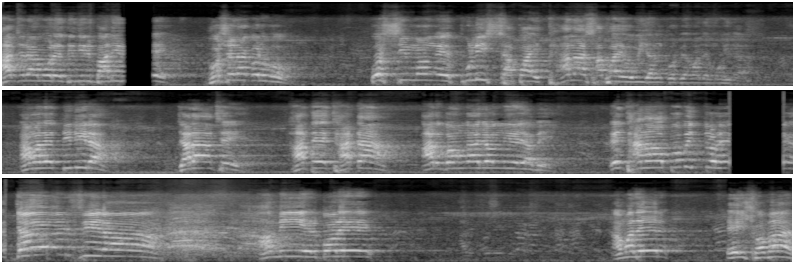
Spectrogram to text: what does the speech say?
হাজরা মোড়ে দিদির বাড়ির ঘোষণা করব। পশ্চিমবঙ্গে পুলিশ ছাপায়, থানা ছাপায় অভিযান করবে আমাদের মহিলারা। আমাদের দিদিরা যারা আছে, হাতে ঝাঁটা আর গঙ্গা জল নিয়ে যাবে। এই থানা অপবিত্র হয়ে শ্রীরাম। আমি এরপরে আমাদের এই সভার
